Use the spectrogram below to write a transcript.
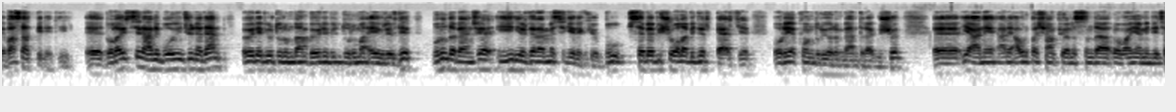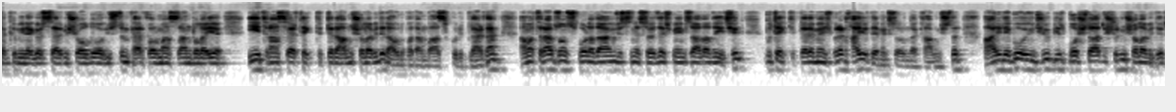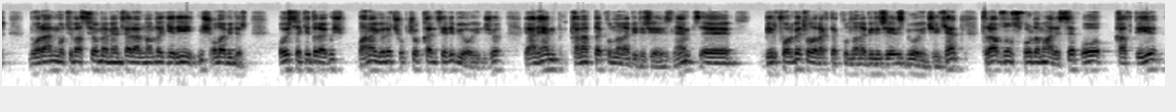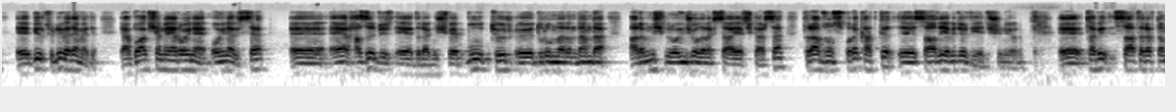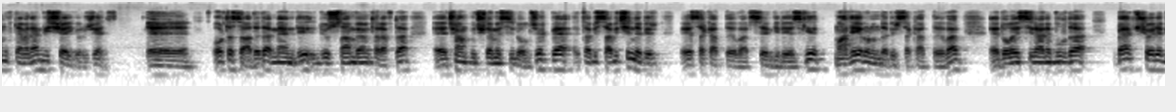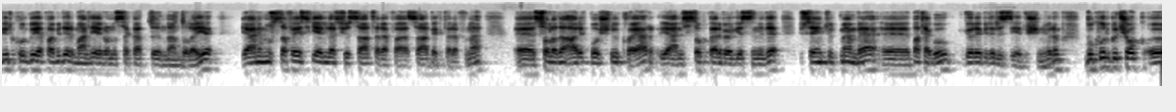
E, Basat bile değil. E, dolayısıyla hani bu oyuncu neden öyle bir durumdan böyle bir duruma evrildi? Bunun da bence iyi irdelenmesi gerekiyor. Bu sebebi şu olabilir belki. Oraya konduruyorum ben Draguş'u. Ee, yani hani Avrupa Şampiyonası'nda Romanya milli takımıyla göstermiş olduğu üstün performansdan dolayı iyi transfer teklifleri almış olabilir Avrupa'dan bazı kulüplerden. Ama Trabzonspor'la daha öncesinde sözleşme imzaladığı için bu tekliflere mecburen hayır demek zorunda kalmıştır. Haliyle bu oyuncuyu bir boşluğa düşürmüş olabilir. Moral, motivasyon ve mental anlamda geriye itmiş olabilir. Oysa ki Draguş bana göre çok çok kaliteli bir oyuncu. Yani hem kanatta kullanabileceğiniz hem e, bir forvet olarak da kullanabileceğiniz bir oyuncuyken Trabzonspor'da maalesef o katkıyı e, bir türlü veremedi. Yani bu akşam eğer oyna, oynar ise eğer hazır bir e, Draguş ve bu tür e, durumlarından da arınmış bir oyuncu olarak sahaya çıkarsa Trabzonspor'a katkı e, sağlayabilir diye düşünüyorum. E, tabii sağ tarafta muhtemelen bir şey göreceğiz. E, orta sahada da Mendy, Düstan ve ön tarafta e, Çamp üçlemesiyle olacak ve e, tabii Savic'in de bir e, sakatlığı var sevgili Ezgi. Malheiro'nun da bir sakatlığı var. E, dolayısıyla hani burada belki şöyle bir kurgu yapabilir Malheiro'nun sakatlığından dolayı. Yani Mustafa Eskiellaç'ı sağ tarafa, sağ bek tarafına, e, sola da Arif boşluğu koyar. Yani stopper bölgesinde de Hüseyin Türkmen ve e, Batagu görebiliriz diye düşünüyorum. Bu kurgu çok e,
